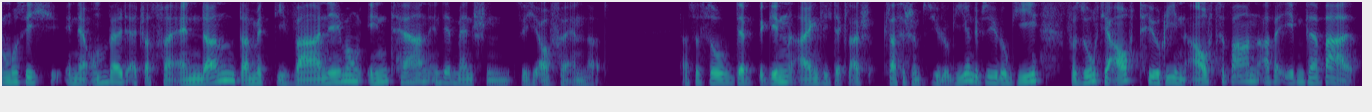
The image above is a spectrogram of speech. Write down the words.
muss ich in der Umwelt etwas verändern, damit die Wahrnehmung intern in den Menschen sich auch verändert. Das ist so der Beginn eigentlich der klassischen Psychologie. Und die Psychologie versucht ja auch Theorien aufzubauen, aber eben verbal.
